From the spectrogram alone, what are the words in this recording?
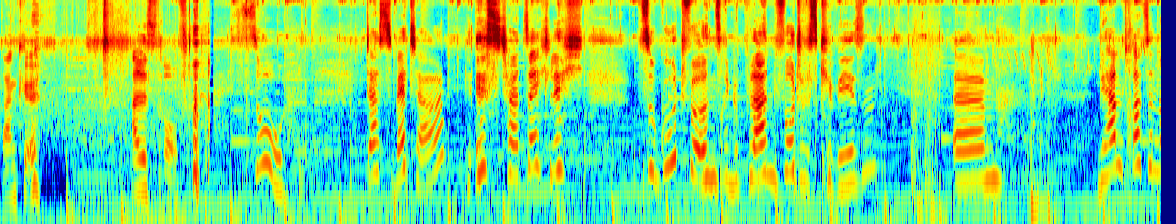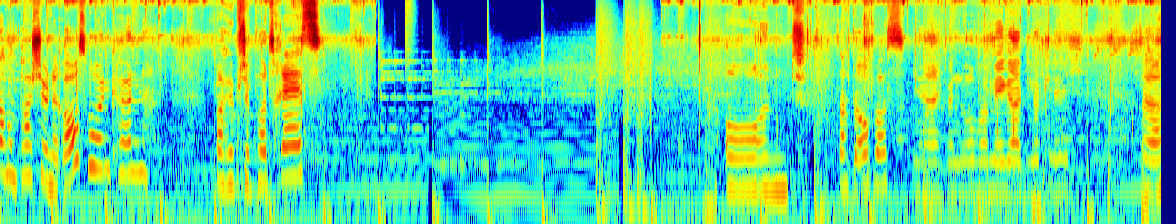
Danke. Alles drauf. So, das Wetter ist tatsächlich zu gut für unsere geplanten Fotos gewesen. Ähm, wir haben trotzdem noch ein paar schöne rausholen können. Ein paar hübsche Porträts. Und sag du auch was? Ja, ich bin nur mega glücklich. Ja.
